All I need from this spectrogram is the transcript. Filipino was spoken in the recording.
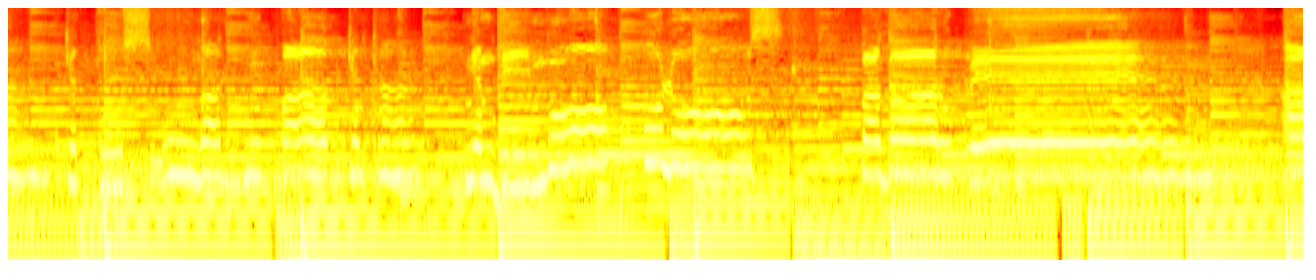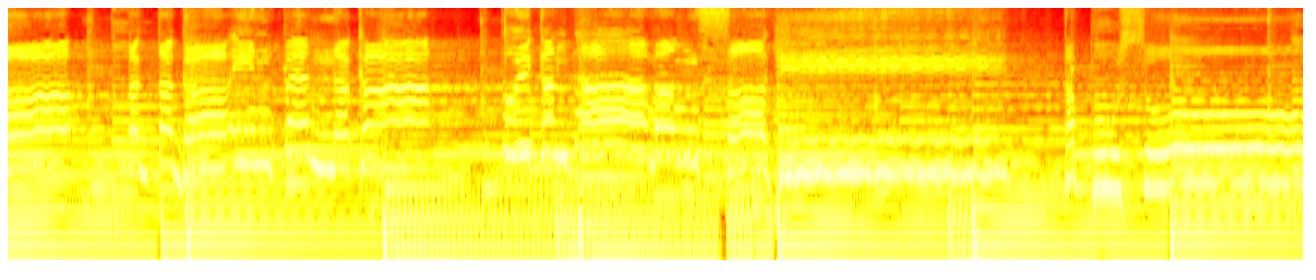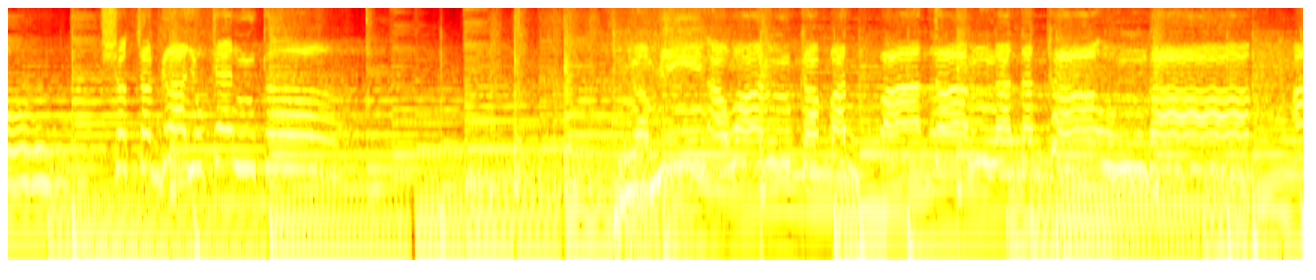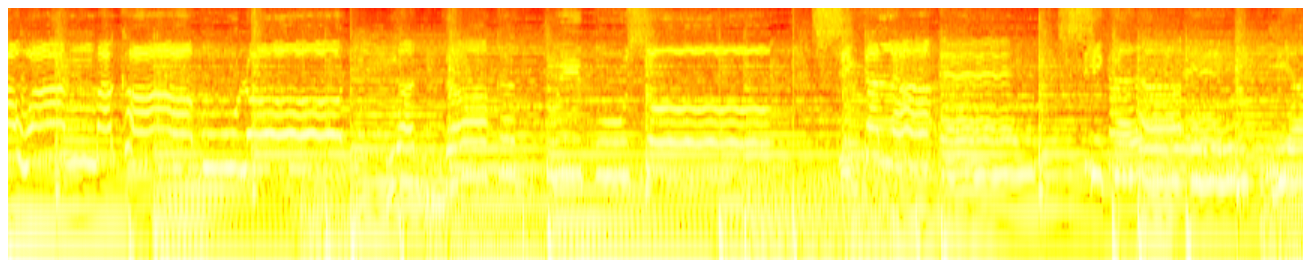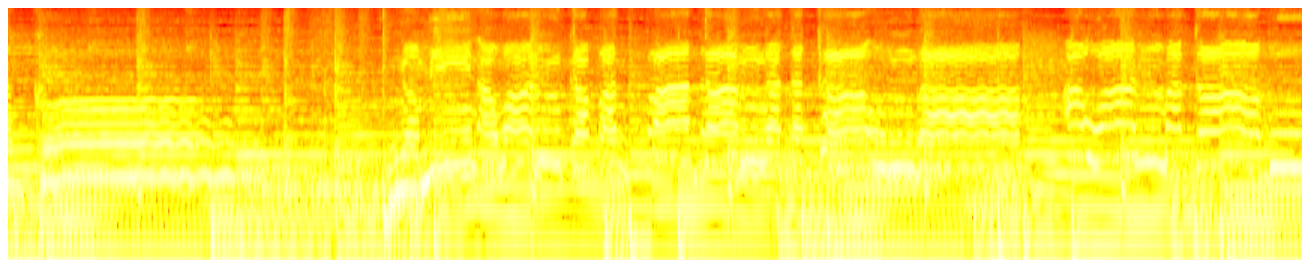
Ket puso nga grupab ken ka? Ngem di mo pulos pagarupen ah tagtagain pen naka tuy kantamang sagit tapuso Syacagrayo ken ka. Ngamin awan kapadpadang nga dagkaunggak Awan makabulot nga dakatoy puso. Sikalaeng, sikalaeng biyag ko Ngamin awan kapadpadang at kaunggak awan makabulod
